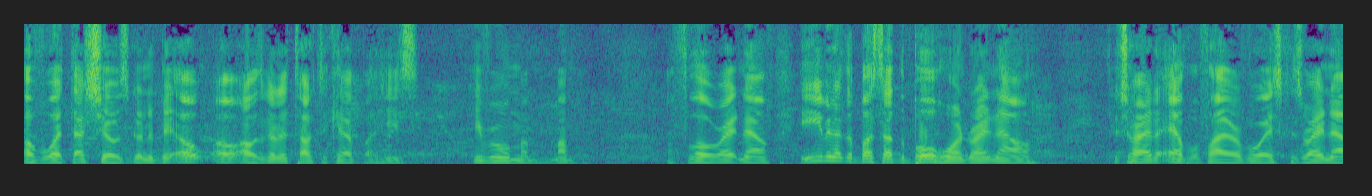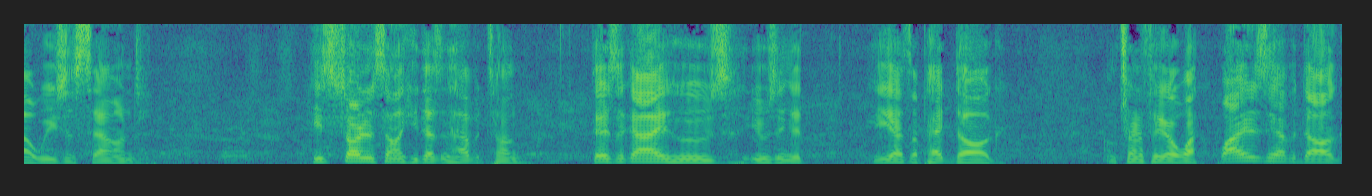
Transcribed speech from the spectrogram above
of what that show is going to be. Oh, oh, I was going to talk to Kev, but he's he ruined my, my, my flow right now. He even had to bust out the bullhorn right now to try to amplify our voice because right now we just sound. He's starting to sound like he doesn't have a tongue. There's a guy who's using it. He has a pet dog. I'm trying to figure out why. Why does he have a dog?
